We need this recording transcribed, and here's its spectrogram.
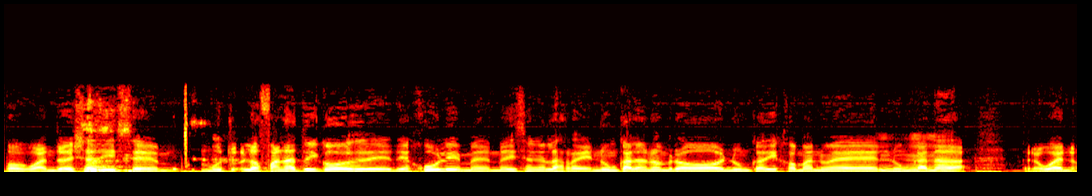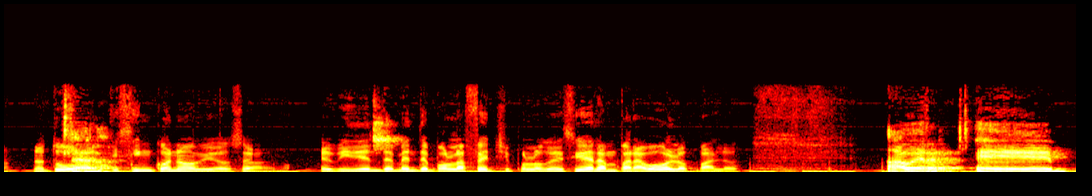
Porque cuando ella dice, mucho- los fanáticos de, de Juli me, me dicen en las redes, nunca la nombró, nunca dijo Manuel, nunca nada. Pero bueno, no tuvo Claro. 25 novios. O sea, evidentemente por la fecha y por lo que decía eran para vos los palos. A ver, eh,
